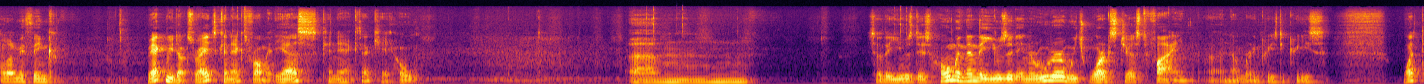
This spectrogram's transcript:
let me think react redux right connect from it yes connect okay home um so they use this home and then they use it in a router, which works just fine. Uh, number increase, decrease. What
